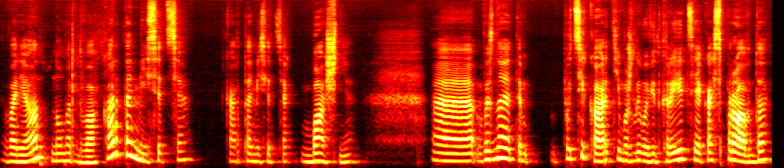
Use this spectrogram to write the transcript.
Варіант номер два. Карта місяця. Карта місяця, башня. Е, ви знаєте, по цій карті, можливо, відкриється якась правда,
